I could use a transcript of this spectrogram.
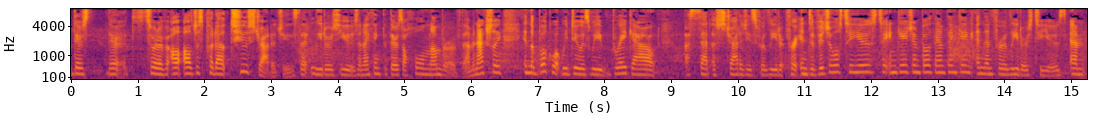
there's there sort of I'll, I'll, just put out two strategies that leaders use and i think that there's a whole number of them. And actually in the book what we do is we break out a set of strategies for leader for individuals to use to engage in both and thinking and then for leaders to use. And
